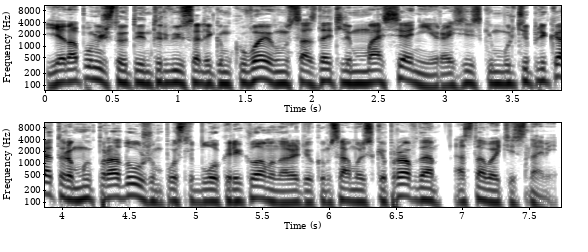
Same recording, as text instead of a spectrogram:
Я напомню, что это интервью с Олегом Куваевым, создателем Масяни и российским мультипликатором. Мы продолжим после блока рекламы на радио «Комсомольская правда». Оставайтесь с нами.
